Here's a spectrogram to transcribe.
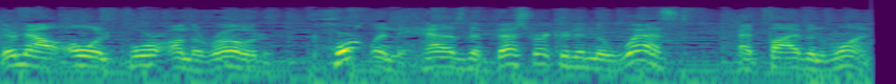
They're now 0 4 on the road. Portland has the best record in the West at 5 and 1.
